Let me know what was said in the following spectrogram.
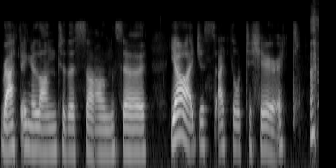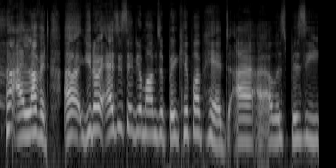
rapping along to this song. So yeah, I just I thought to share it. I love it. Uh, you know, as you said, your mom's a big hip hop head. I, I was busy.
